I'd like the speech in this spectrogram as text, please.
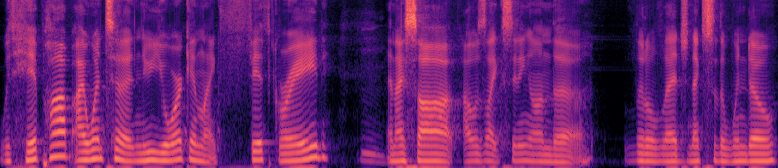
with hip hop. I went to New York in like fifth grade, and I saw I was like sitting on the little ledge next to the window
